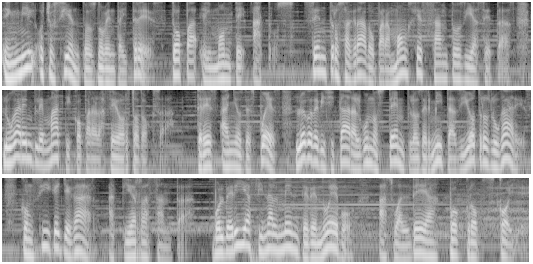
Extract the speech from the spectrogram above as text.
En 1893 topa el monte Athos, centro sagrado para monjes santos y ascetas, lugar emblemático para la fe ortodoxa. Tres años después, luego de visitar algunos templos, ermitas y otros lugares, consigue llegar a Tierra Santa. Volvería finalmente de nuevo a su aldea Pokrovskoye,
